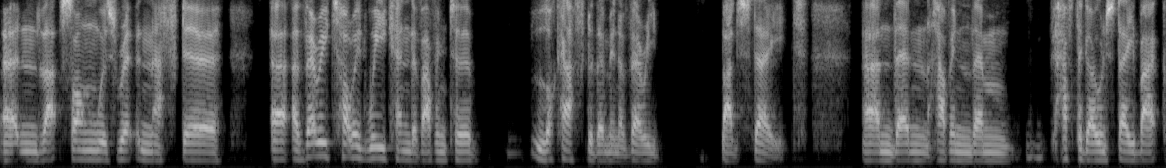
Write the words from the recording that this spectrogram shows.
and that song was written after uh, a very torrid weekend of having to look after them in a very bad state, and then having them have to go and stay back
